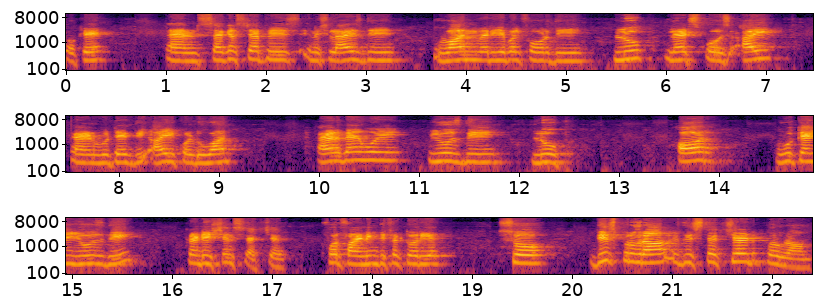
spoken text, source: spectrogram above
Okay. And second step is initialize the one variable for the loop. Let's suppose i and we take the i equal to 1. And then we use the loop or we can use the condition structure. for finding the factorial. So this program is the structured program.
